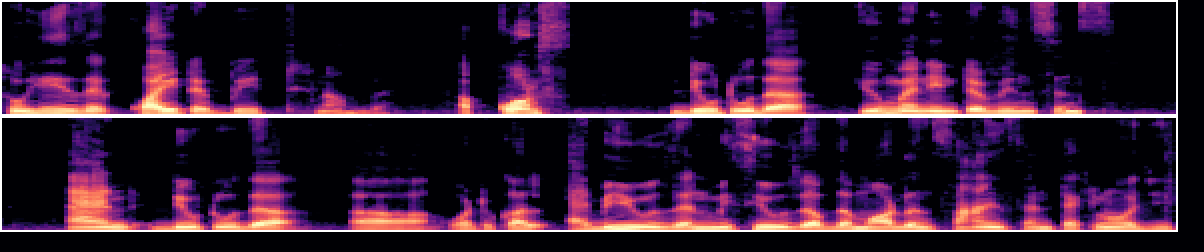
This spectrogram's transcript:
So, he is a quite a bit number. Of course, due to the human interventions and due to the uh, what you call abuse and misuse of the modern science and technology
